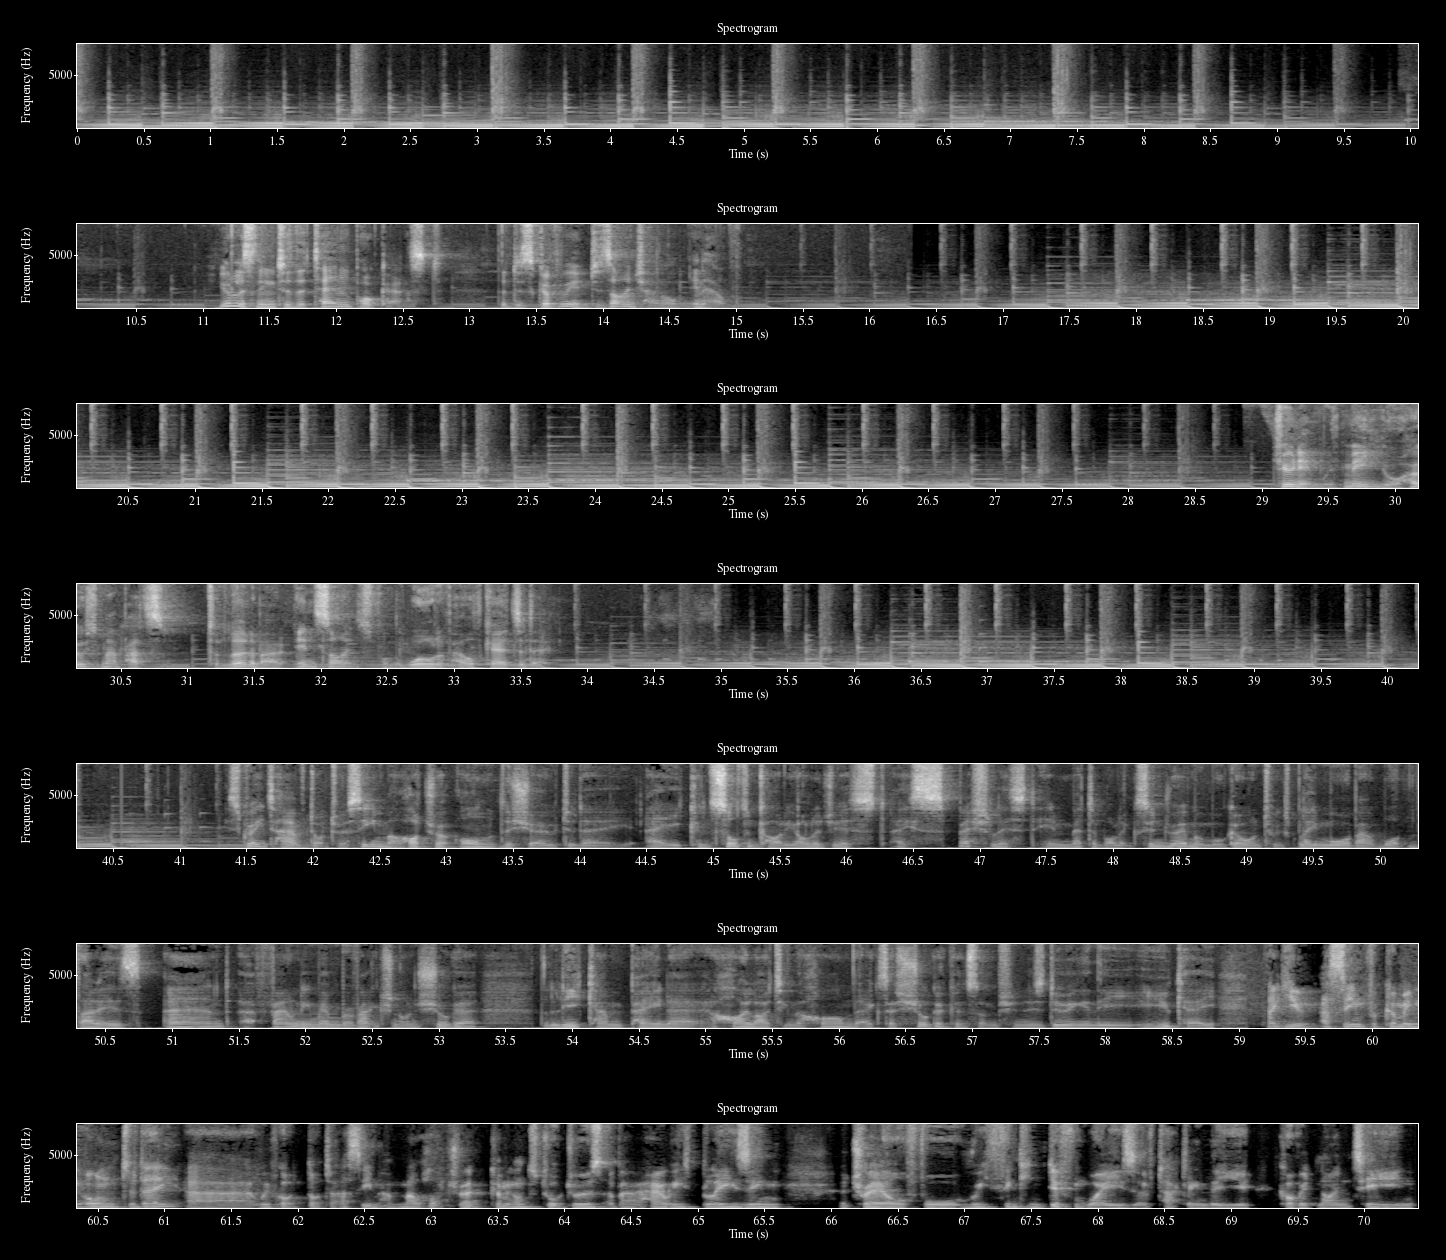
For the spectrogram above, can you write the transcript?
You're listening to the 10 podcast, the discovery and design channel in health. Tune in with me, your host Matt Patterson, to learn about insights from the world of healthcare today. It's great to have Dr. Aseem Malhotra on the show today, a consultant cardiologist, a specialist in metabolic syndrome, and we'll go on to explain more about what that is, and a founding member of Action on Sugar the lead campaigner highlighting the harm that excess sugar consumption is doing in the UK. Thank you, Aseem, for coming on today. Uh, we've got Dr. Aseem Malhotra coming on to talk to us about how he's blazing a trail for rethinking different ways of tackling the COVID 19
